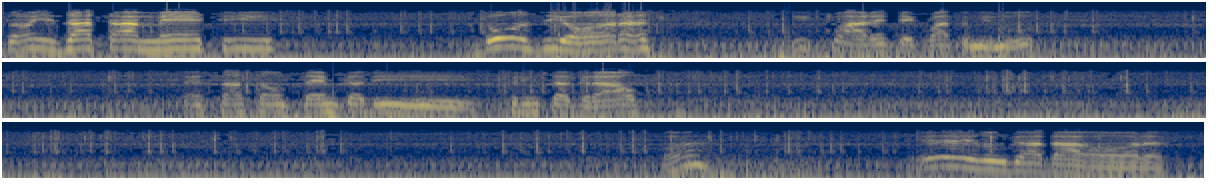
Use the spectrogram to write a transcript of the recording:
São exatamente 12 horas e 44 minutos. Sensação térmica de 30 graus. Ó. Ei, lugar da hora.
